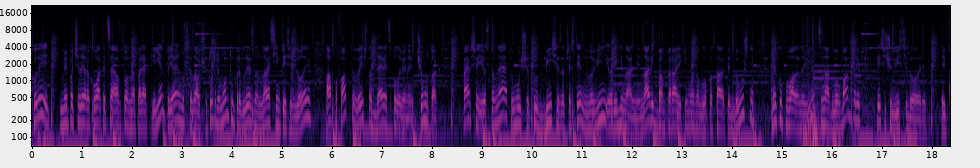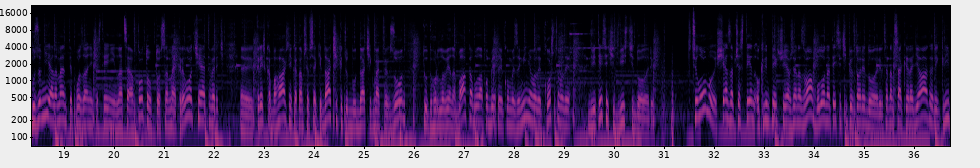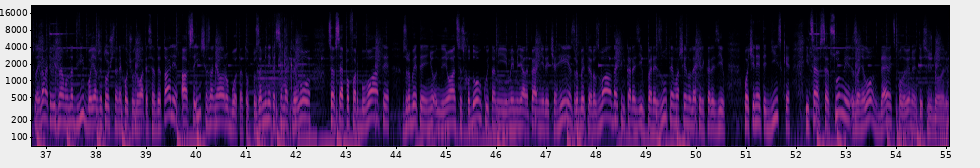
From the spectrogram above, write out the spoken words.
Коли ми почали рахувати це авто наперед клієнту, я йому сказав, що тут ремонту приблизно на 7 тисяч доларів, а по факту вийшло 9,5. Чому так? Перше і основне, тому що тут більше запчастин нові і оригінальні. Навіть бампера, які можна було поставити беушні, ми купували нові. Ціна двох бамперів 1200 доларів. Кузовні елементи по задній частині на це авто, тобто саме крило четверть, е, кришка багажника, там ще всякі датчики. Тут був датчик мертвих зон, тут горловина бака була побита, яку ми замінювали, коштували 2200 доларів. В цілому ще запчастин, окрім тих, що я вже назвав, було на тисячі півтори доларів. Це там всякі радіатори, кріплення. Давайте візьмемо на дві, бо я вже точно не хочу вдаватися в деталі. А все інше зайняла робота. Тобто замінити саме крило, це все пофарбувати, зробити ню- нюанси з ходовкою. Там і ми міняли певні речаги, зробити розвал декілька разів, перезути машину декілька разів, починити диски. І це все в сумі зайняло 9,5 тисяч доларів.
